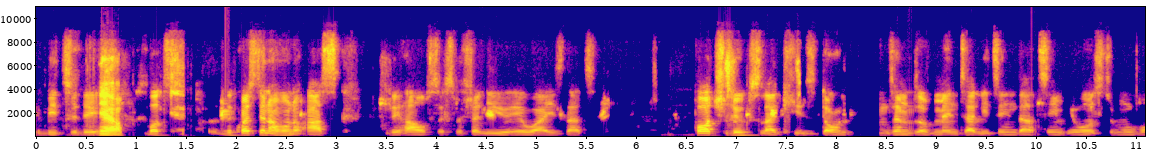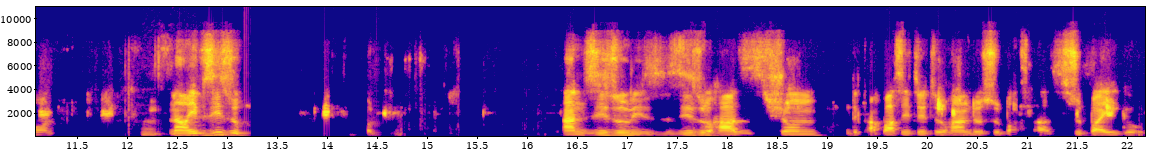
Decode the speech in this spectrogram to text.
a bit today. Yeah. But the question I want to ask the house, especially you, Ay, is that Poch looks like he's done in terms of mentality in that team. He wants to move on. Hmm. Now, if Zizou and Zizou is Zizou has shown the capacity to handle superstars, super egos,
